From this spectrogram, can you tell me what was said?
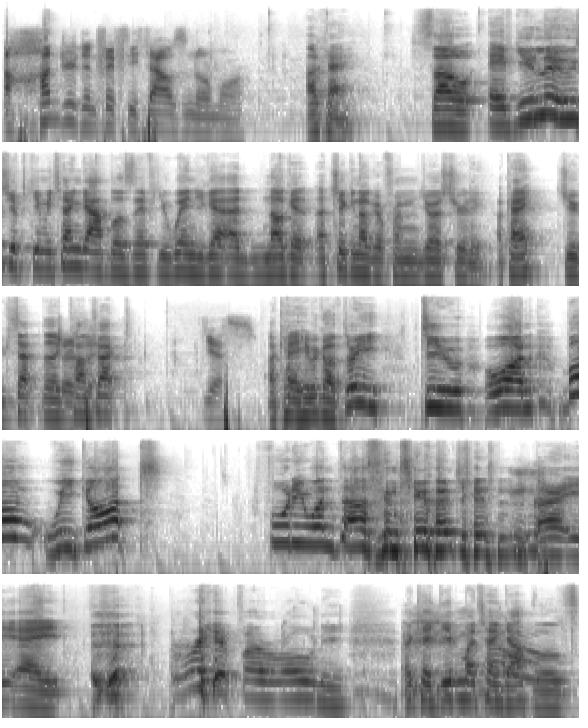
a hundred and fifty thousand or more. Okay. So, if you lose, you have to give me 10 gapples, and if you win, you get a nugget, a chicken nugget from yours truly. Okay? Do you accept the Sure thing. contract? Yes. Okay, here we go. Three, two, one, boom! We got 41,238. Ripperoni. Okay, give me my 10 gapples.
